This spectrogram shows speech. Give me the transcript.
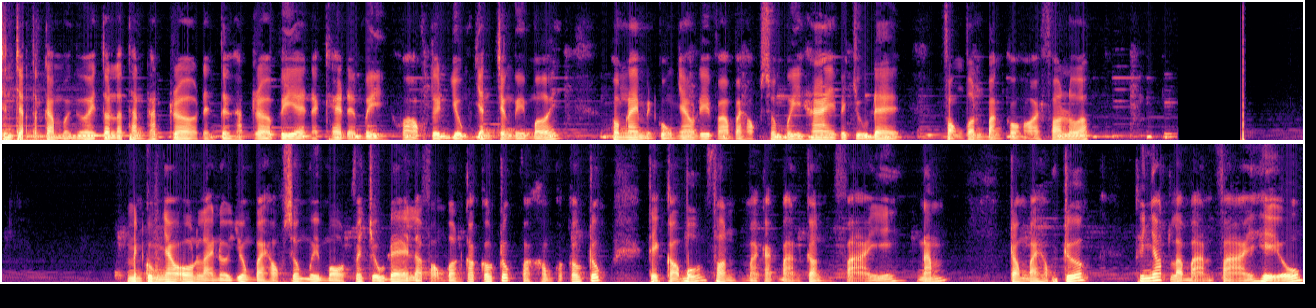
Xin chào tất cả mọi người, tôi là Thành HR đến từ HRVN Academy, khóa học tuyển dụng dành cho người mới. Hôm nay mình cùng nhau đi vào bài học số 12 với chủ đề phỏng vấn bằng câu hỏi follow up. Mình cùng nhau ôn lại nội dung bài học số 11 với chủ đề là phỏng vấn có cấu trúc và không có cấu trúc. Thì có 4 phần mà các bạn cần phải nắm trong bài học trước. Thứ nhất là bạn phải hiểu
